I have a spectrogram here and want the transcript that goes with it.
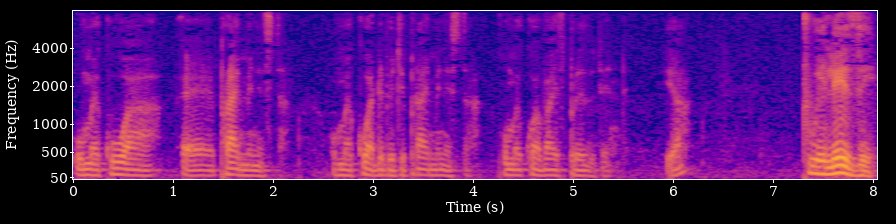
umekuwa eh, prime minister, umekuwa deputy prime minister, umekuwa vice president ya tueleze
